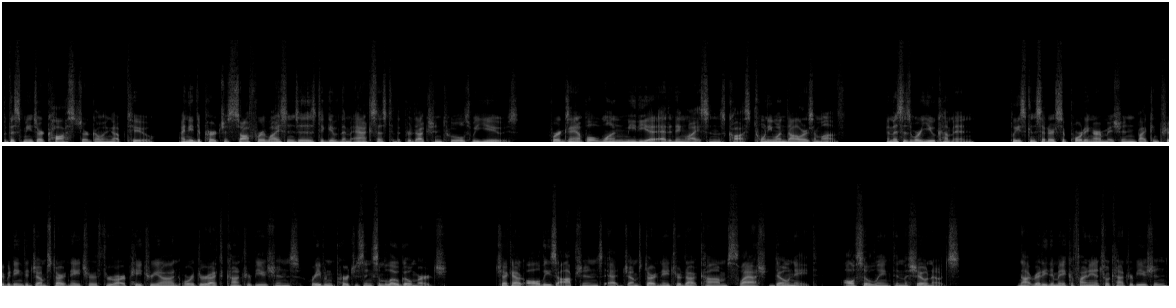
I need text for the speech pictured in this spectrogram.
But this means our costs are going up too. I need to purchase software licenses to give them access to the production tools we use. For example, one media editing license costs $21 a month. And this is where you come in. Please consider supporting our mission by contributing to Jumpstart Nature through our Patreon or direct contributions, or even purchasing some logo merch. Check out all these options at jumpstartnature.com/donate, also linked in the show notes. Not ready to make a financial contribution?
